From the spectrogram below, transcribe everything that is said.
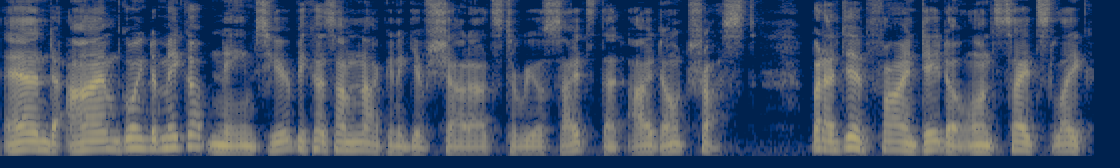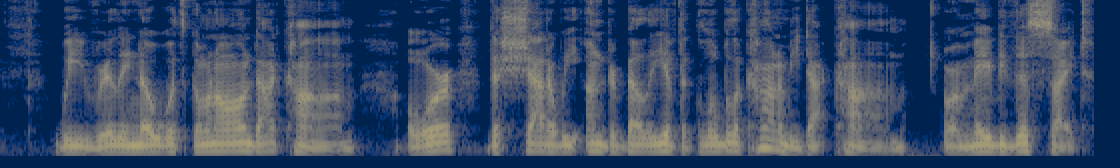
And I'm going to make up names here because I'm not going to give shoutouts to real sites that I don't trust. But I did find data on sites like we really know what's going on.com or the shadowy underbelly of the global economy.com or maybe this site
